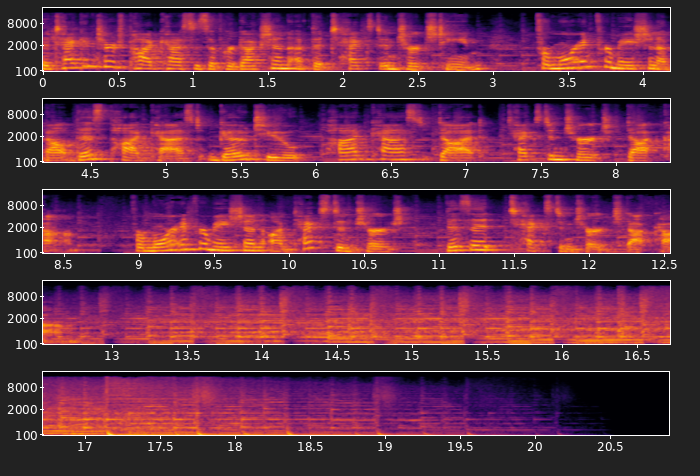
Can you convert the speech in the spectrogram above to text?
The Tech in Church podcast is a production of the Text in Church team. For more information about this podcast, go to podcast.textinchurch.com. For more information on Text in Church, visit textinchurch.com.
